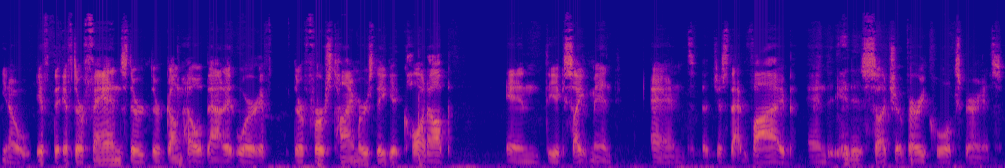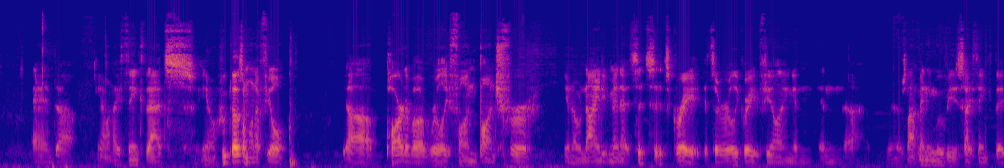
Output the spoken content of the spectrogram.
you know, if the, if they're fans, they're they're gung ho about it, or if they're first timers, they get caught up in the excitement and just that vibe, and it is such a very cool experience. And uh, you know, and I think that's you know, who doesn't want to feel uh, part of a really fun bunch for you know 90 minutes? It's it's great. It's a really great feeling, and and uh, you know, there's not many movies I think that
